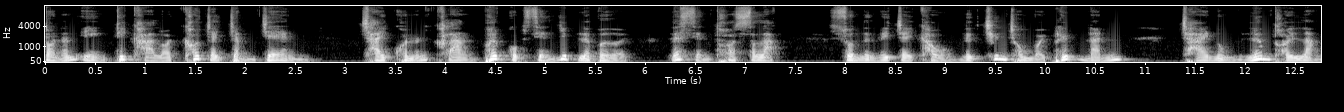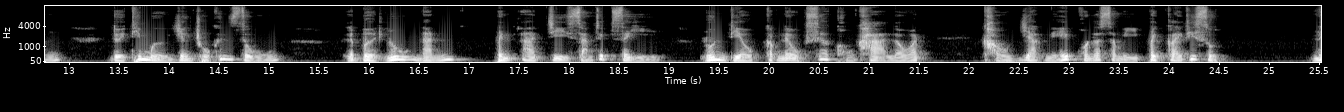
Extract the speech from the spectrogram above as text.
ตอนนั้นเองที่คาร์ลอตเข้าใจแจ่มแจ้ง ชายคนนั้นคลางเพื่อกบเสียงยิบระเบิด และเสียงทอดสลัก ส่วนหนึ่งในใจเขานึกชื่นชมไหวพริบนั้น ชายหนุ่มเริ่มถอยหลัง โดยที่มือยังชูขึ้นสูง ระเบิดลูกนั้น เป็น RG34 รุ่นเดียวกับในอกเสื้อของคาร์ลอตเขาอยากหนีให้พ้นรัศมีไปไกลที่สุด แน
